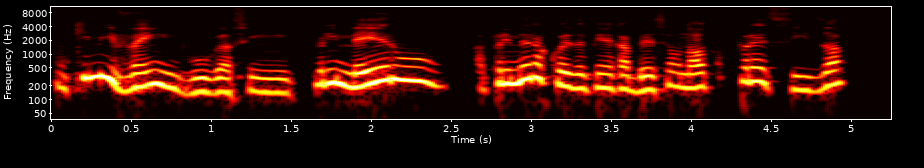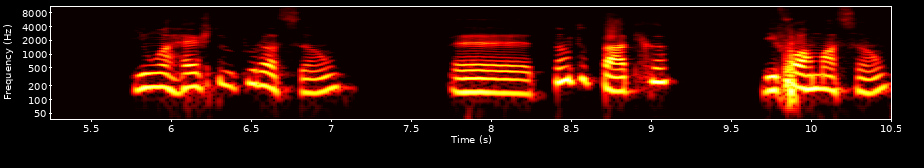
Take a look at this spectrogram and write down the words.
o que me vem, Guga, assim, primeiro, a primeira coisa que vem à cabeça é o Náutico precisa de uma reestruturação, é, tanto tática, de formação,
